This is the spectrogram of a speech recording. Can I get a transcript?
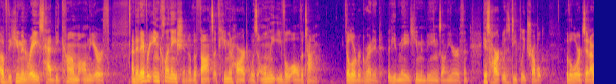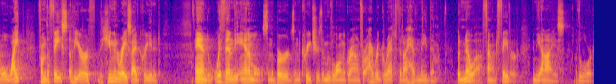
of the human race had become on the earth, and that every inclination of the thoughts of human heart was only evil all the time. The Lord regretted that he had made human beings on the earth, and his heart was deeply troubled. For the Lord said, I will wipe from the face of the earth the human race I have created, and with them the animals and the birds and the creatures that move along the ground, for I regret that I have made them. But Noah found favor in the eyes of the Lord.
